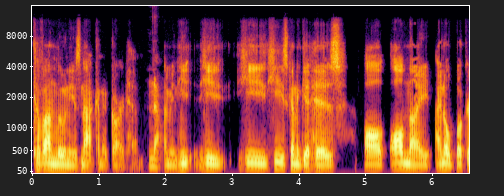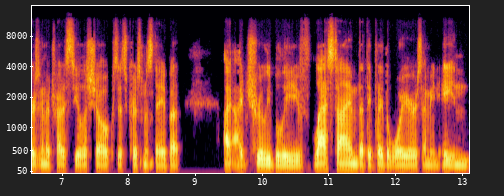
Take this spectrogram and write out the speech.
Kevon Looney is not going to guard him. No. I mean, he he he he's going to get his all all night. I know Booker's going to try to steal the show because it's Christmas Day, but I, I truly believe last time that they played the Warriors, I mean, Ayton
